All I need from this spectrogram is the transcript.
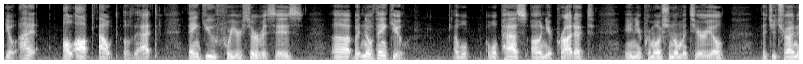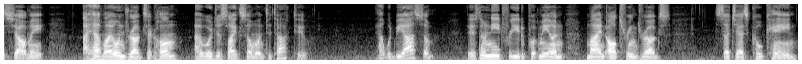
you know, I I'll opt out of that. Thank you for your services, uh, but no, thank you. I will I will pass on your product and your promotional material that you're trying to sell me. I have my own drugs at home. I would just like someone to talk to. That would be awesome. There's no need for you to put me on mind altering drugs such as cocaine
